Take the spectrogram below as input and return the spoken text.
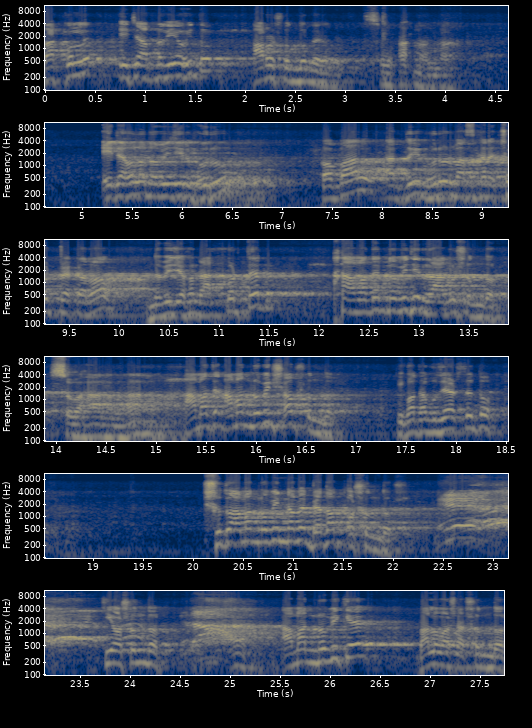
রাগ করলে এটা আপনার ইয়ে হইতো আরও সুন্দর দেখা যাবে। এটা হলো নবীজির ভুরু কপাল আর দুই ভুরুর মাঝখানে ছোট্ট একটা রগ নবী যখন রাগ করতেন আমাদের নবীজির রাগও সুন্দর। আমাদের আমার নবীর সব সুন্দর। কি কথা বুঝে আসছে তো? শুধু আমার নবীর নামে বেদাত অসুন্দর। কি অসুন্দর? হ্যাঁ, আমার নবীকে ভালোবাসা সুন্দর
